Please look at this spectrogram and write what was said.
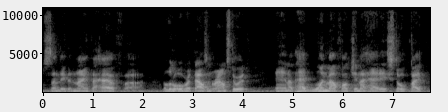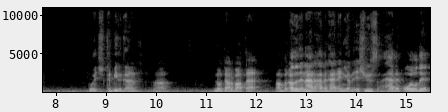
Sunday the 9th, I have uh, a little over a thousand rounds through it. And I've had one malfunction. I had a stovepipe, which could be the gun, uh, no doubt about that. Um, but other than that, I haven't had any other issues. I haven't oiled it.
